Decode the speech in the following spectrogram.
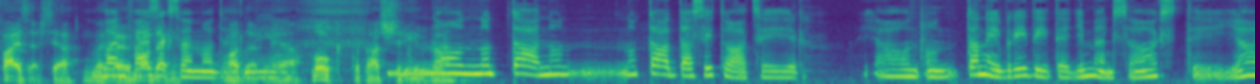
Pfizer. Jā, vai vai Pfizer vai Moderna. moderna jā. Jā. Lūk, kur tā atšķirība. Nu, nu, tā, nu, nu, tāda tā situācija ir. Jā, un, un tādā brīdī tie ģimenes ārsti, jā,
